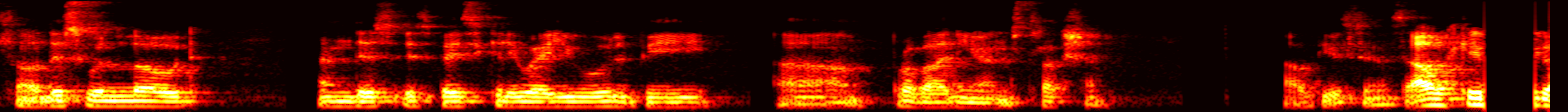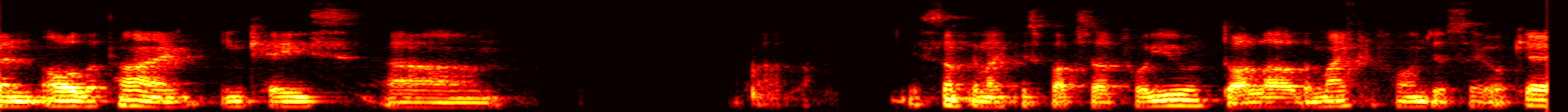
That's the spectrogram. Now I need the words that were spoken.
So this will load and this is basically where you will be um, providing your instruction out to your students. I will keep it all the time in case um, uh, if something like this pops up for you to allow the microphone, just say okay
